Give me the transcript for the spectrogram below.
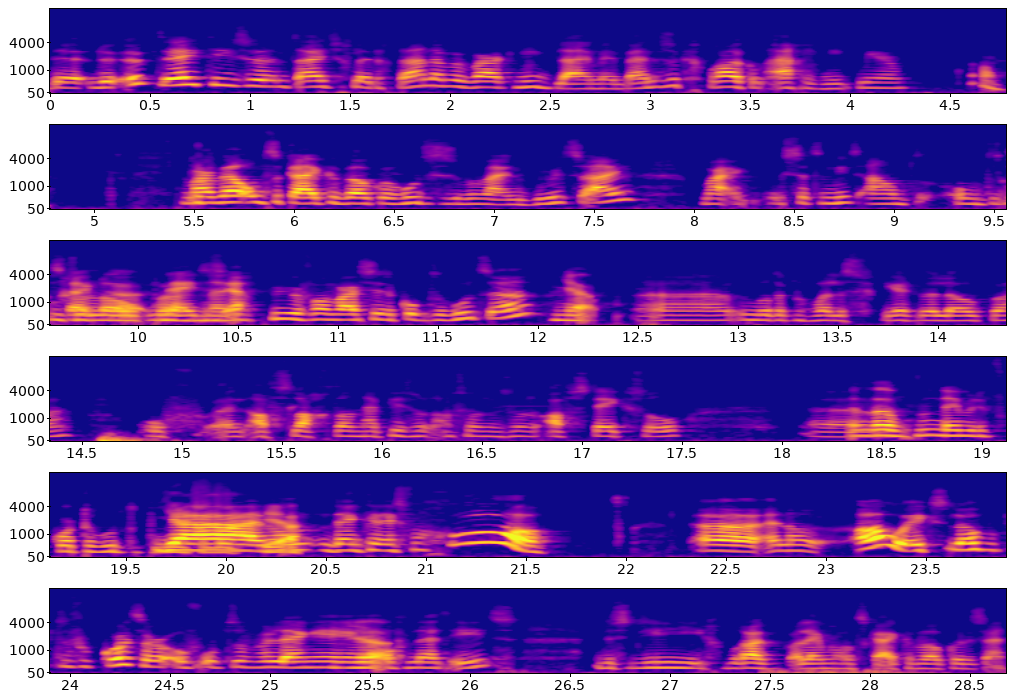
de, de update die ze een tijdje geleden gedaan hebben, waar ik niet blij mee ben. Dus ik gebruik hem eigenlijk niet meer. Oh. Maar wel om te kijken welke routes er bij mij in de buurt zijn. Maar ik zet hem niet aan om te, om te Om te trekken. lopen, nee, het is echt puur van waar zit ik op de route. Ja. Eh, omdat ik nog wel eens verkeerd wil lopen. Of een afslag, dan heb je zo'n zo'n zo'n afsteeksel. En Ehm, dan neem je de verkorte route per ja, en dan denk ik ineens van, goh. Eh, en dan, oh, ik loop op de verkorter of op de verlenging Ja. of net iets. Dus die gebruik ik alleen maar om te kijken welke er zijn.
